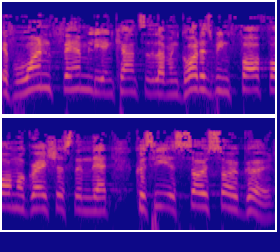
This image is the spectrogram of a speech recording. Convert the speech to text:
if one family encounters love, and God has been far, far more gracious than that because He is so, so good.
